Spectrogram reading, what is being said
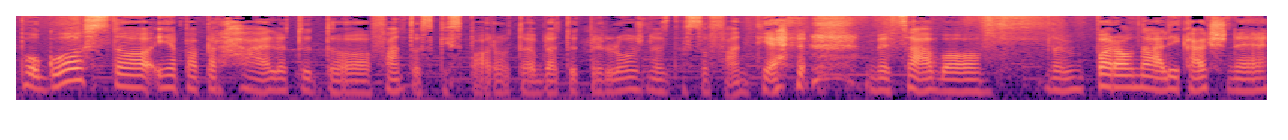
Pogosto je pa prihajalo tudi do fantovskih sporov, to je bila tudi priložnost, da so fantje med sabo poravnali kakšne,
